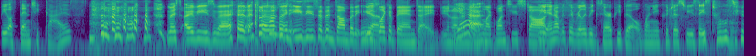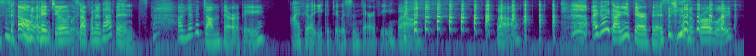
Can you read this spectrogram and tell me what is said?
Be authentic, guys. Most overused word. Sometimes Like, it's easier said than done, but it is Yeah. like a band aid. You know what I Yeah. mean? Like once you start you end up with a really big therapy bill when you could just use these tools yourself and deal with stuff when it happens. I've never done therapy. I feel like you could do with some therapy. Wow. wow. I feel like I'm your therapist, Yeah, probably.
